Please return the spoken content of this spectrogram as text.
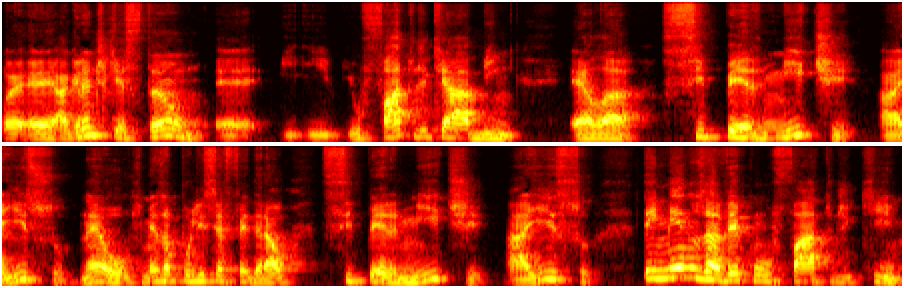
é, é, a grande questão é, e, e, o fato de que a ABIN ela se permite a isso, né, ou que mesmo a Polícia Federal se permite a isso, tem menos a ver com o fato de que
